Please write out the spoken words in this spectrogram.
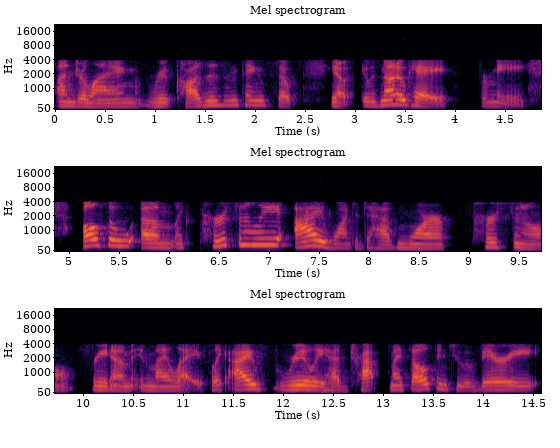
underlying root causes and things. So, you know, it was not okay for me. Also, um, like personally, I wanted to have more personal freedom in my life. Like I've really had trapped myself into a very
